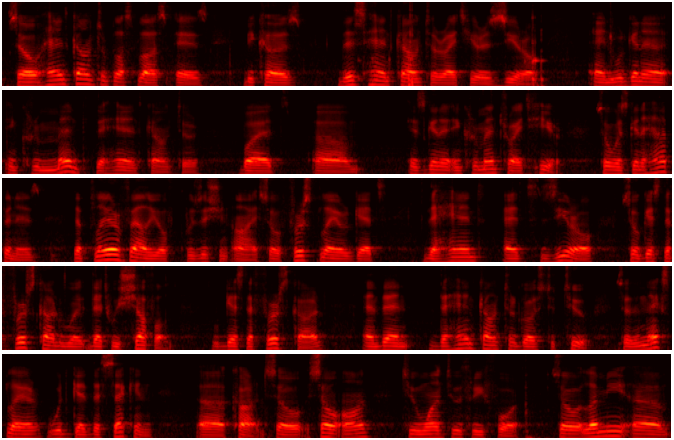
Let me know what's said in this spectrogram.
So hand counter plus plus is because this hand counter right here is zero and we're gonna increment the hand counter but um, it's gonna increment right here. So what's gonna happen is the player value of position i so first player gets the hand at 0 so guess the first card that we shuffled. Guess the first card and then the hand counter goes to 2 so the next player would get the second uh, card. So so on to one two three four. So let me uh,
